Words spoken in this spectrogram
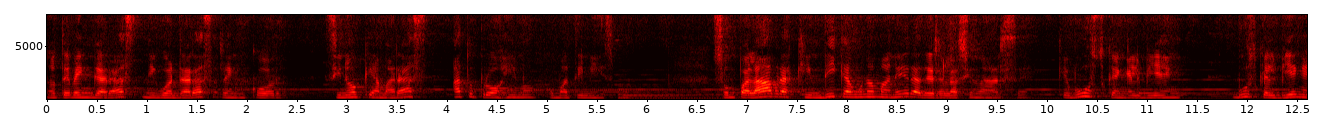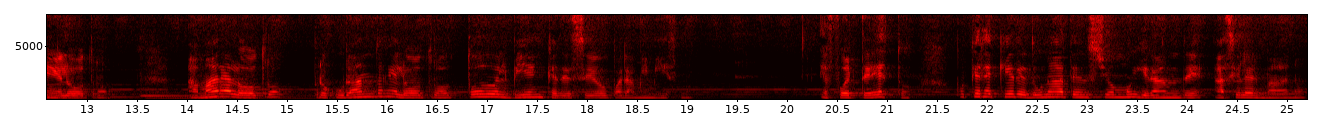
No te vengarás ni guardarás rencor, sino que amarás a tu prójimo como a ti mismo. Son palabras que indican una manera de relacionarse, que busquen el bien, busca el bien en el otro. Amar al otro, procurando en el otro todo el bien que deseo para mí mismo. Es fuerte esto, porque requiere de una atención muy grande hacia el hermano,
